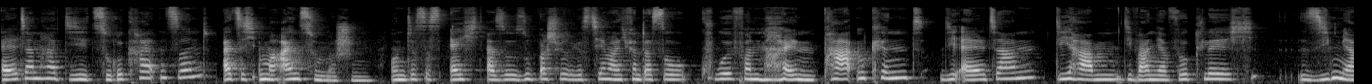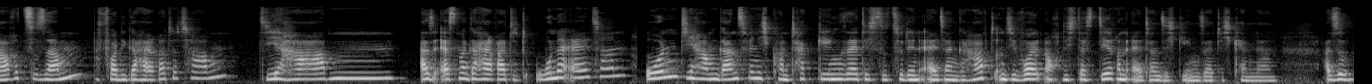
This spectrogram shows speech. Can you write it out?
Eltern hat, die zurückhaltend sind, als sich immer einzumischen. Und das ist echt, also super schwieriges Thema. Ich finde das so cool von meinem Patenkind, die Eltern, die haben, die waren ja wirklich sieben Jahre zusammen, bevor die geheiratet haben. Die haben also erstmal geheiratet ohne Eltern und die haben ganz wenig Kontakt gegenseitig so zu den Eltern gehabt und sie wollten auch nicht, dass deren Eltern sich gegenseitig kennenlernen. Also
